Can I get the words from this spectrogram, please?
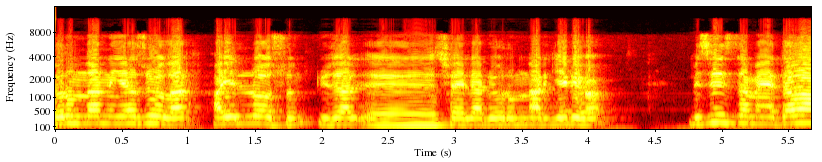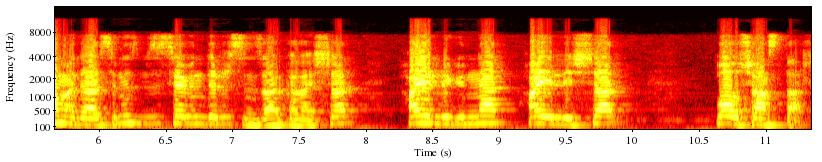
yorumlarını yazıyorlar. Hayırlı olsun. Güzel e, şeyler, yorumlar geliyor. Bizi izlemeye devam ederseniz bizi sevindirirsiniz arkadaşlar. Hayırlı günler, hayırlı işler, bol şanslar.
